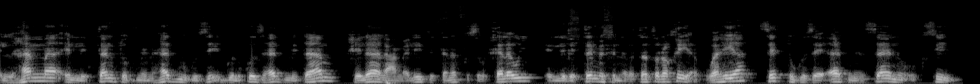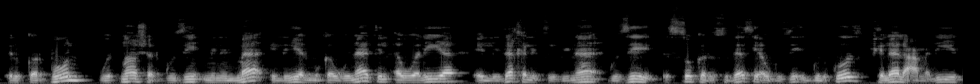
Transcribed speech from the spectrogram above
الهامة اللي بتنتج من هدم جزيء الجلوكوز هدم تام خلال عملية التنفس الخلوي اللي بتتم في النباتات الراقية وهي ست جزيئات من ثاني أكسيد الكربون و12 جزيء من الماء اللي هي المكونات الأولية اللي دخلت في بناء جزيء السكر السداسي أو جزيء الجلوكوز خلال عملية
